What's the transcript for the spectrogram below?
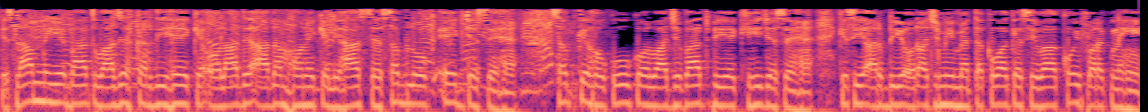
اسلام نے یہ بات واضح کر دی ہے کہ اولاد آدم ہونے کے لحاظ سے سب لوگ ایک جیسے ہیں۔ سب کے حقوق اور واجبات بھی ایک ہی جیسے ہیں۔ کسی عربی اور اجمی میں تقوا کے سوا کوئی فرق نہیں۔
